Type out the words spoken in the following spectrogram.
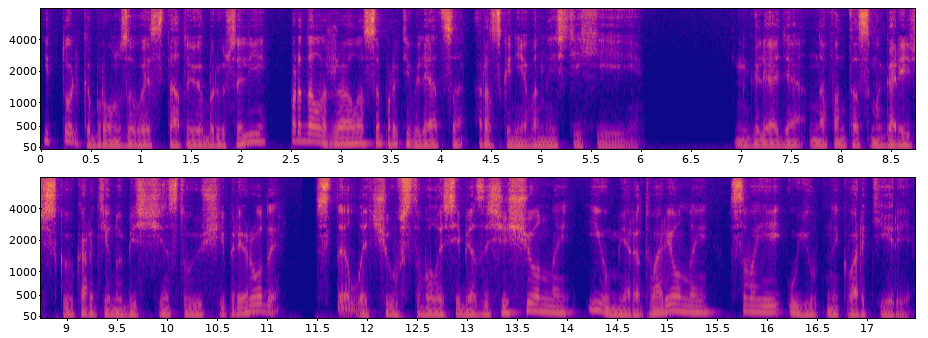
и только бронзовая статуя Брюса Ли продолжала сопротивляться разгневанной стихии. Глядя на фантасмагорическую картину бесчинствующей природы, Стелла чувствовала себя защищенной и умиротворенной в своей уютной квартире.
